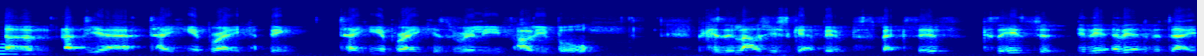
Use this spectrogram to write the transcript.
yeah. Um, and yeah, taking a break. I think taking a break is really valuable because it allows you to get a bit of perspective. Because it is just at the, at the end of the day,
